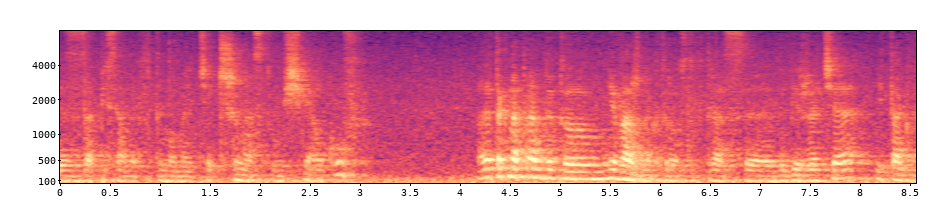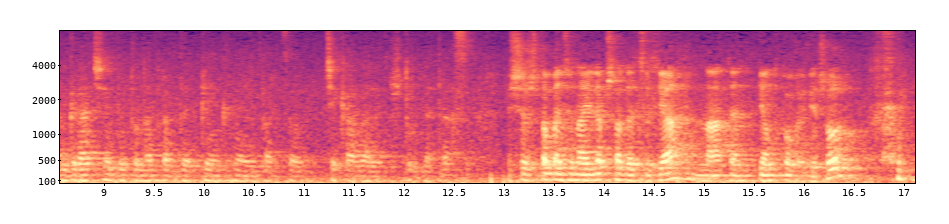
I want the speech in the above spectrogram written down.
jest zapisanych w tym momencie 13 śmiałków. Ale tak naprawdę to nieważne, którą z tych tras e, wybierzecie, i tak wygracie, bo to naprawdę piękne i bardzo ciekawe, ale też trudne trasy. Myślę, że to będzie najlepsza decyzja na ten piątkowy wieczór.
